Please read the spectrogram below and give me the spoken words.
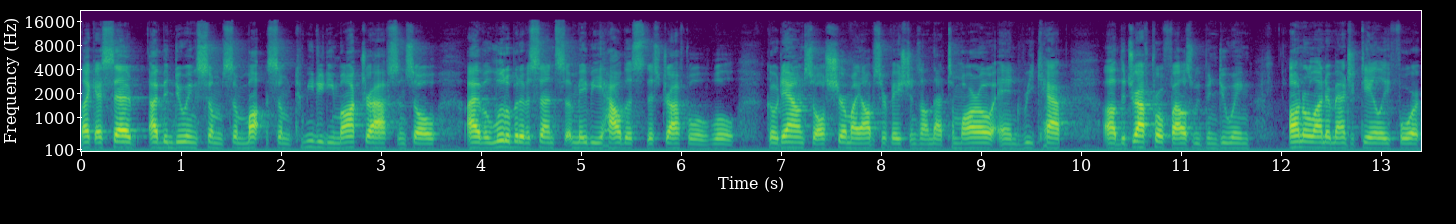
like I said, I've been doing some some some community mock drafts, and so I have a little bit of a sense of maybe how this this draft will will go down. So I'll share my observations on that tomorrow and recap uh, the draft profiles we've been doing on Orlando Magic Daily for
